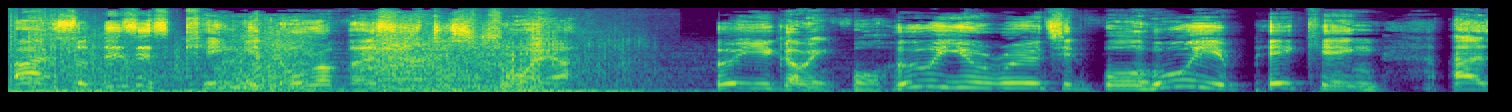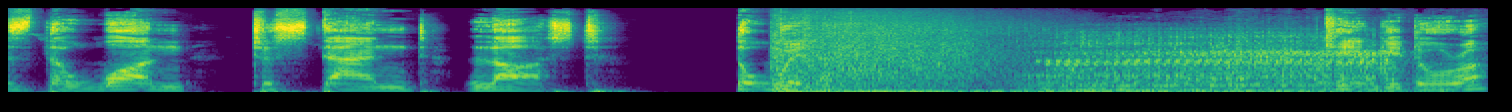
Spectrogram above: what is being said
Alright, so this is King Ghidorah versus Destoroyah. Who are you going for? Who are you rooting for? Who are you picking as the one to stand last? The winner. King Ghidorah.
